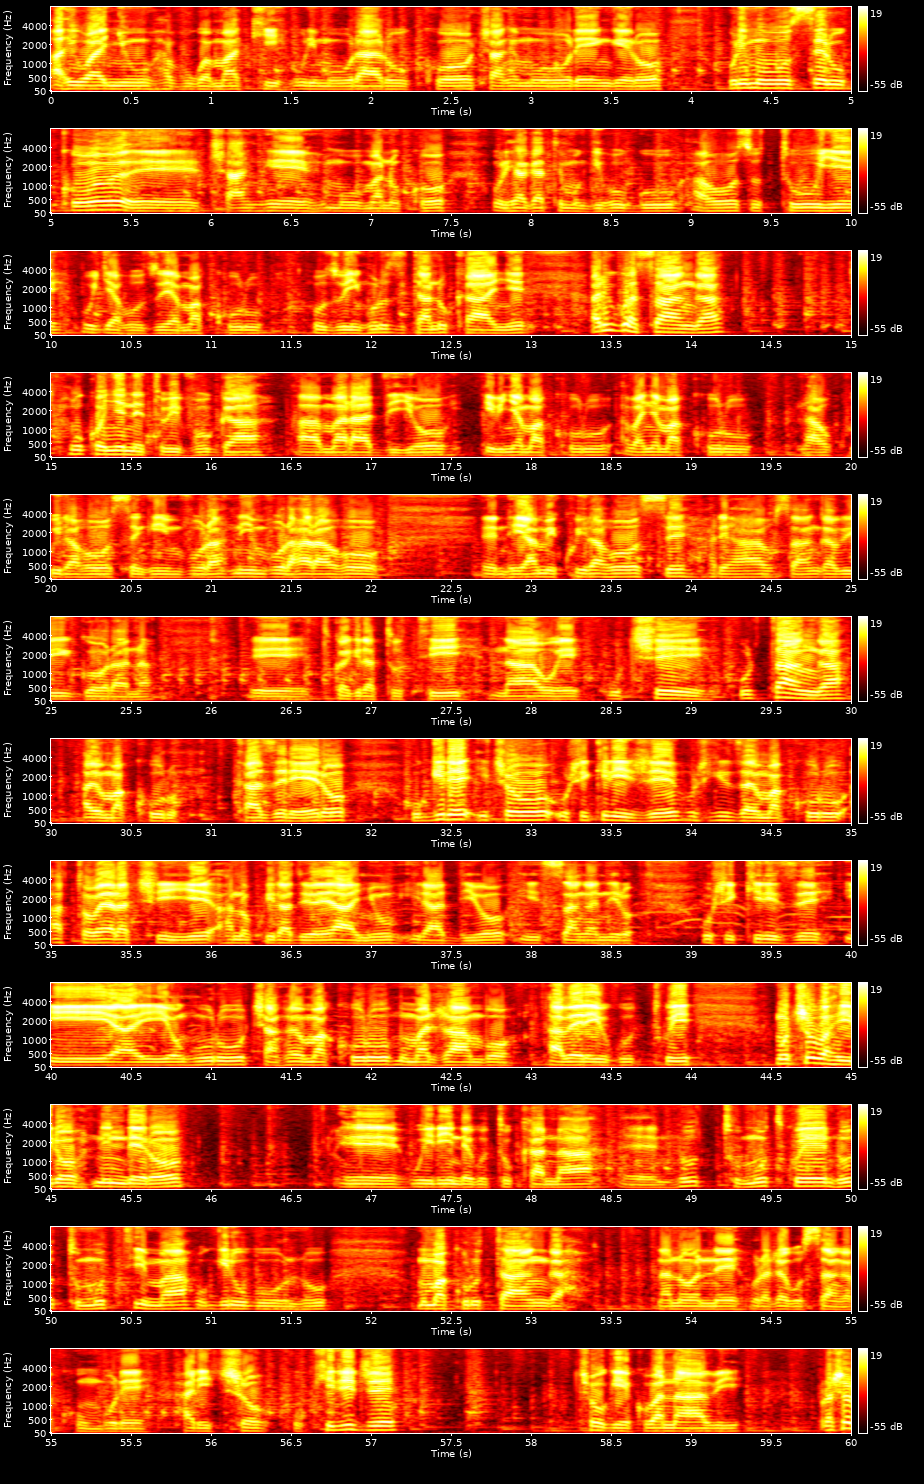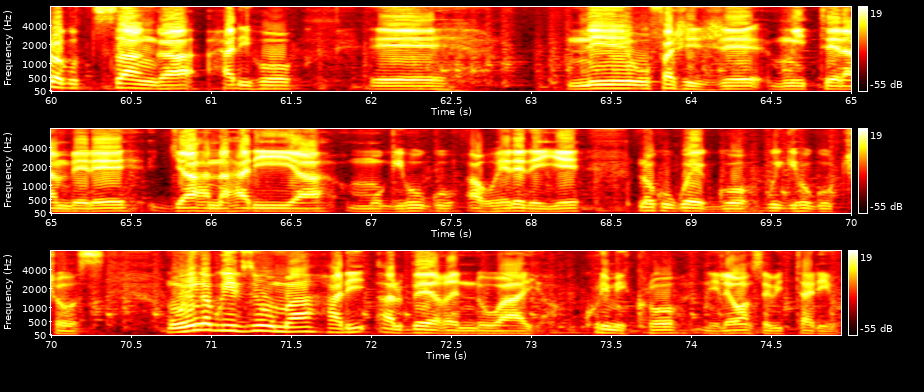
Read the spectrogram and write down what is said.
aho havugwa maki uri mu buraruko cyangwa mu burengero uri mu buseruko eh, cyangwa mu bumanuko uri hagati mu gihugu aho hose utuye ujya huzuye amakuru huzuye inkuru zitandukanye ariko ugasanga nk'uko nyine tubivuga amaradiyo ah, ibinyamakuru abanyamakuru nta ukwira hose nk'imvura n'imvura hari eh, ntiyamikwira hose hari ha usanga bigorana eh, tukagira tuti nawe uce utanga ayo makuru kaze rero ugire icyo ushikirije ushikiriza ayo makuru atoba yaraciye hano ku iradiyo yanyu iradiyo isanganiro ushikirize ah, iyo nkuru cyangwa ayo makuru mu majambo abereye ugutwi mucubahiro n'indero eh, wirinde gutukana eh, ntutumutwe ntutumutima ugira ubuntu mu makuru utanga nanone uraja gusanga kumbure hari ico ukirije cogiye kuba nabi urashobora gusanga hariho eh, ni ufashije mu iterambere ryahana hariya mu gihugu aho uherereye no ku rwego rw'igihugu cyose mu buhinga bw'ibyuma hari Albert Nduwayo kuri micro ni Leonce bitariho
